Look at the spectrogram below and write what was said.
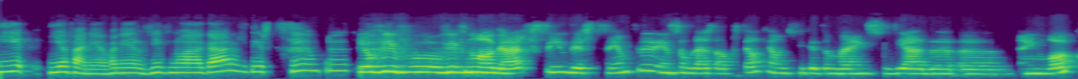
E, e, a Vânia? A Vânia vive no Algarve desde sempre? Eu vivo, vivo no Algarve, sim, desde sempre, em São Brás de Alportel, que é onde fica também sediada uh, em loco.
